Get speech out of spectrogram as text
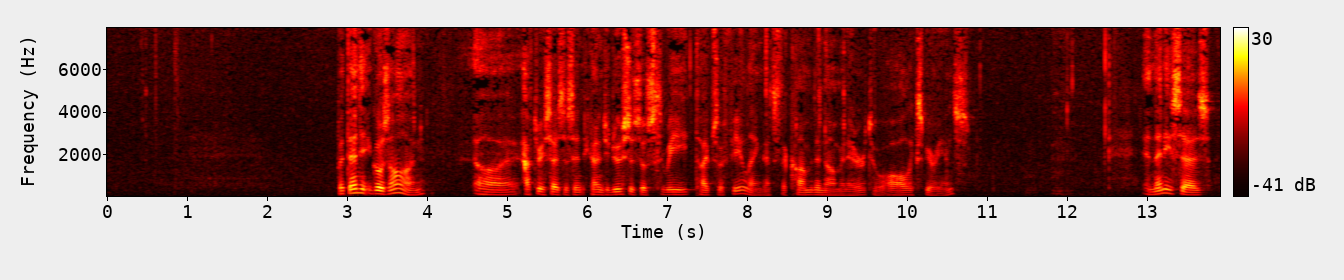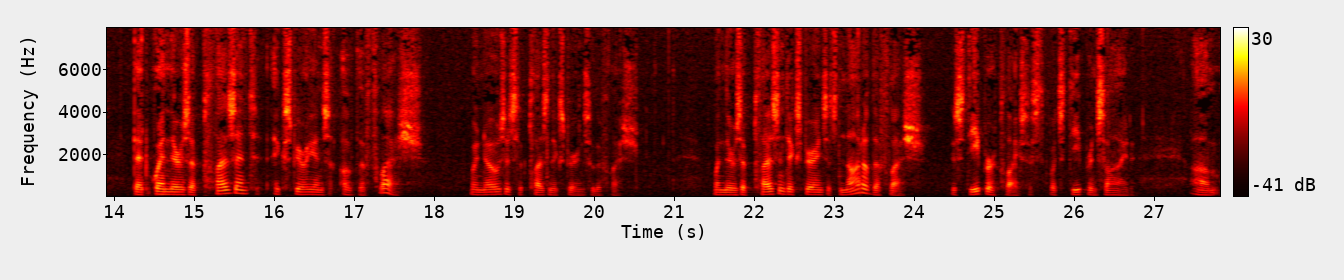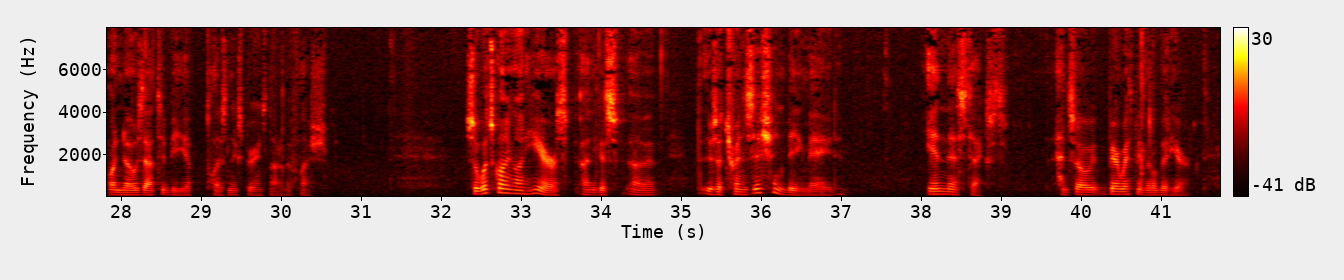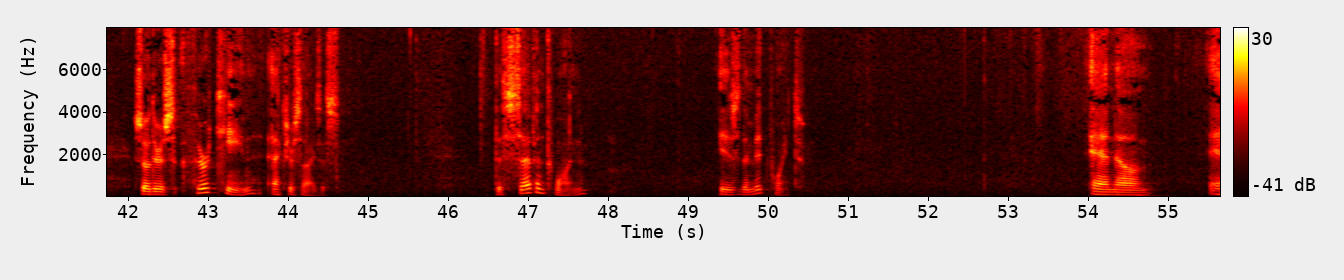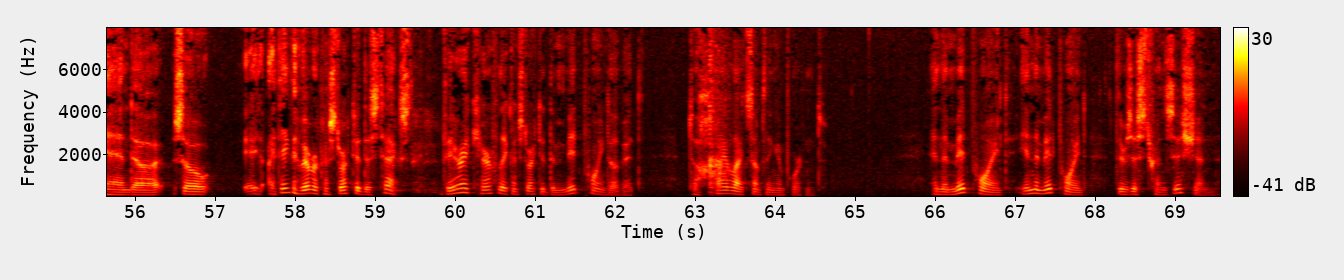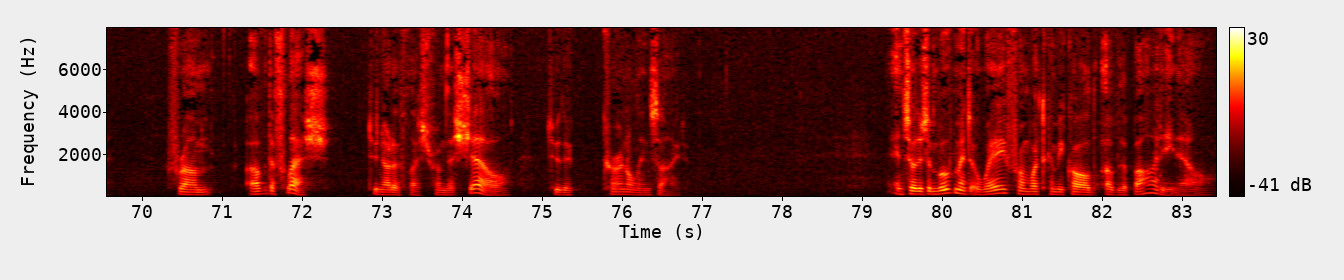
But then it goes on, uh, after he says this, he kind of introduces those three types of feeling. That's the common denominator to all experience. And then he says that when there's a pleasant experience of the flesh, one knows it's the pleasant experience of the flesh. When there's a pleasant experience that's not of the flesh, this deeper place, this, what's deeper inside, um, one knows that to be a pleasant experience, not of the flesh. So what's going on here? I think it's uh, there's a transition being made in this text, and so bear with me a little bit here. So there's 13 exercises. The seventh one is the midpoint. And um, and uh, so I think that whoever constructed this text very carefully constructed the midpoint of it to highlight something important. And the midpoint, in the midpoint, there's this transition from of the flesh to not of the flesh, from the shell to the kernel inside. And so there's a movement away from what can be called of the body now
